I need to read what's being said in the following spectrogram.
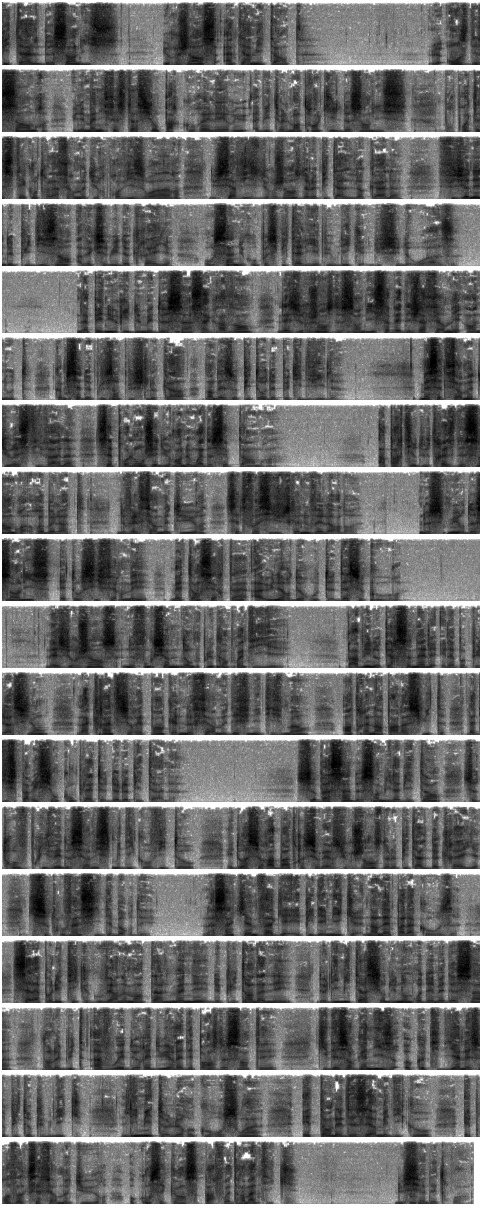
Hôpital de Senlis. Urgence intermittente. Le 11 décembre, une manifestation parcourait les rues habituellement tranquilles de Senlis pour protester contre la fermeture provisoire du service d'urgence de l'hôpital local, fusionné depuis dix ans avec celui de Creil au sein du groupe hospitalier public du Sud-Oise. La pénurie de médecins s'aggravant, les urgences de Senlis avaient déjà fermé en août, comme c'est de plus en plus le cas dans des hôpitaux de petites villes. Mais cette fermeture estivale s'est prolongée durant le mois de septembre. À partir du 13 décembre, rebelote. Nouvelle fermeture, cette fois-ci jusqu'à nouvel ordre. Le SMUR de Senlis est aussi fermé, mettant certains à une heure de route des secours. Les urgences ne fonctionnent donc plus qu'en pointillé. Parmi le personnel et la population, la crainte se répand qu'elle ne ferme définitivement, entraînant par la suite la disparition complète de l'hôpital. Ce bassin de cent mille habitants se trouve privé de services médicaux vitaux et doit se rabattre sur les urgences de l'hôpital de Creil, qui se trouve ainsi débordé. La cinquième vague épidémique n'en est pas la cause. C'est la politique gouvernementale menée depuis tant d'années de limitation du nombre de médecins dans le but avoué de réduire les dépenses de santé qui désorganise au quotidien les hôpitaux publics, limite le recours aux soins, étend les déserts médicaux et provoque ces fermetures aux conséquences parfois dramatiques. Lucien Détroit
